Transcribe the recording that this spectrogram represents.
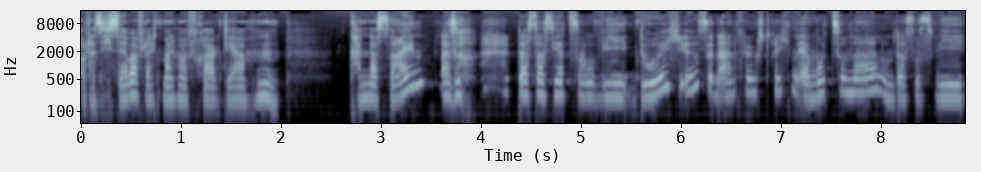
oder sich selber vielleicht manchmal fragt, ja, hm, kann das sein? Also, dass das jetzt so wie durch ist, in Anführungsstrichen, emotional und dass es wie,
